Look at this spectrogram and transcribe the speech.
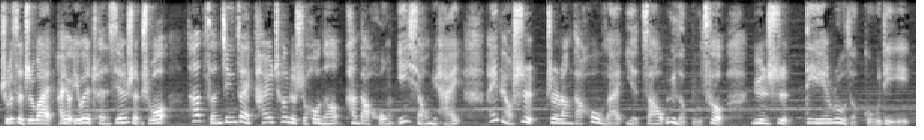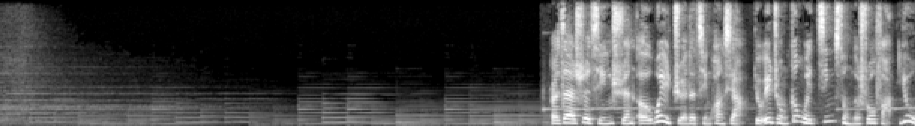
除此之外，还有一位陈先生说，他曾经在开车的时候呢，看到红衣小女孩，还表示这让他后来也遭遇了不测，运势跌入了谷底。而在事情悬而未决的情况下，有一种更为惊悚的说法又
